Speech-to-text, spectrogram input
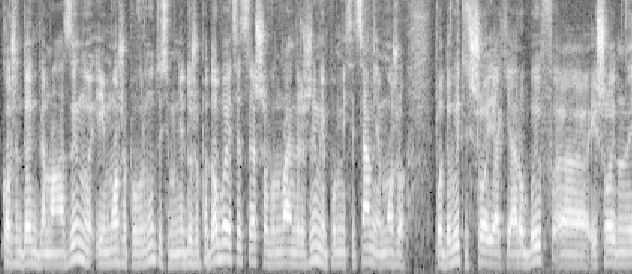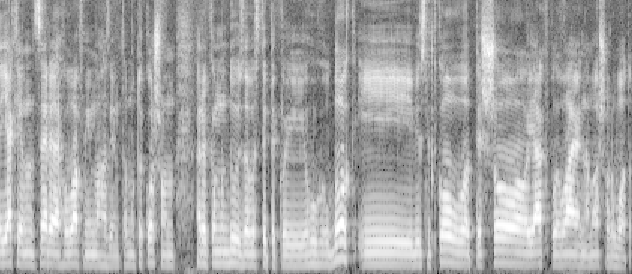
кожен день для магазину, і можу повернутися. Мені дуже подобається це, що в онлайн режимі по місяцям я можу подивитись, що як я робив е, і що як я на це реагував мій магазин. Тому також вам рекомендую завести такий Google Doc і відслідковувати, що як впливає на вашу роботу.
